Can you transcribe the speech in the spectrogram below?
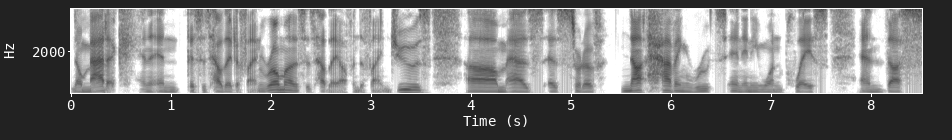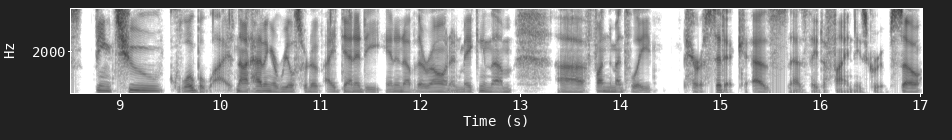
nomadic, and, and this is how they define Roma. This is how they often define Jews um, as as sort of not having roots in any one place, and thus being too globalized, not having a real sort of identity in and of their own, and making them uh, fundamentally parasitic as as they define these groups. So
